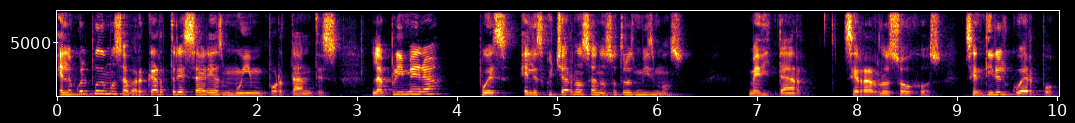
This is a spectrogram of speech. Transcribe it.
en la cual podemos abarcar tres áreas muy importantes. La primera, pues el escucharnos a nosotros mismos, meditar, cerrar los ojos, sentir el cuerpo,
